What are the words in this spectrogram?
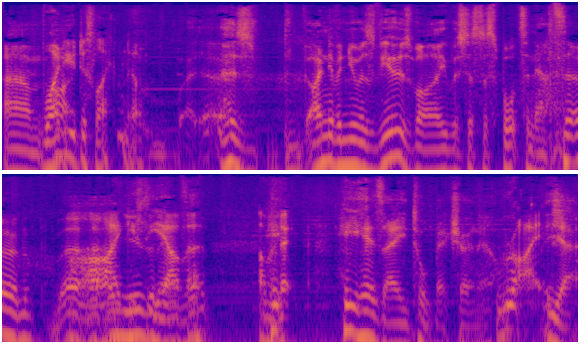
Um, Why do you dislike him now? His I never knew his views while he was just a sports announcer and uh, oh, a news guess, announcer. Yeah, I'm a, I'm he, he has a talkback show now. Right. Yeah,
